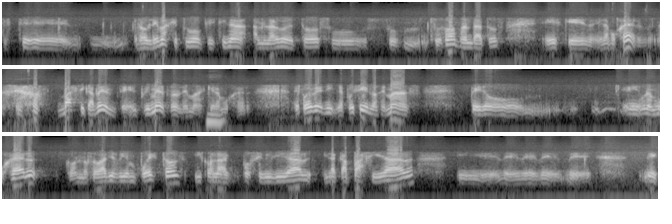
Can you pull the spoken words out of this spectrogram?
este, problemas que tuvo Cristina a lo largo de todos sus, sus, sus dos mandatos es que era mujer, o sea, básicamente, el primer problema es que era Mm. mujer. Después, veni- después siguen los demás, pero eh, una mujer con los ovarios bien puestos y con la posibilidad y la capacidad de, de, de,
